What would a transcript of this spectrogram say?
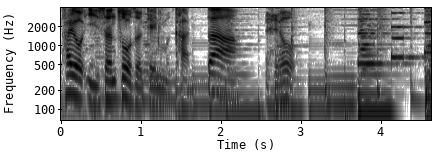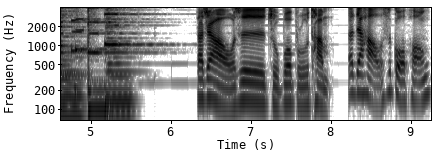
他有以身作则给你们看。对啊，哎呦，大家好，我是主播 Blue Tom。大家好，我是果鹏。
